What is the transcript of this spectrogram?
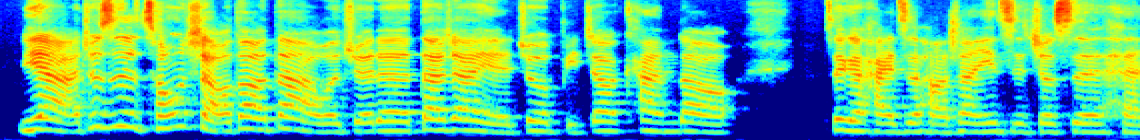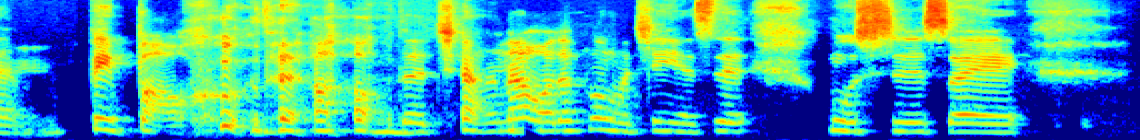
呀，就是从小到大，我觉得大家也就比较看到这个孩子好像一直就是很被保护的，好好的讲。那我的父母亲也是牧师，所以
